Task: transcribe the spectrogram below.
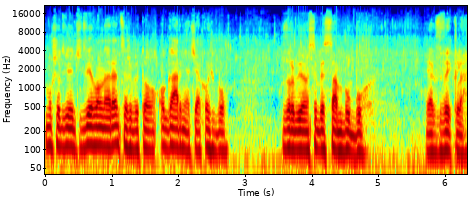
muszę mieć dwie wolne ręce, żeby to ogarniać jakoś, bo zrobiłem sobie sam bubu. Jak zwykle.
